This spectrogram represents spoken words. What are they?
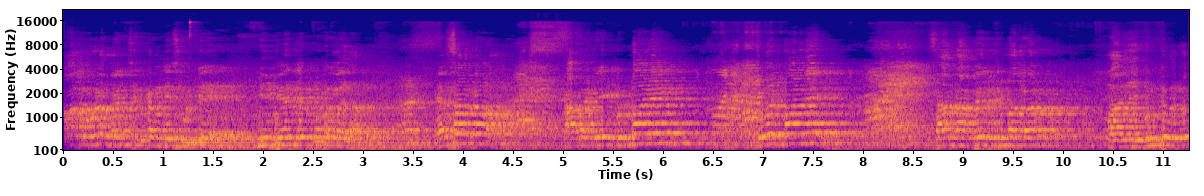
వాళ్ళు కూడా మంచి ఇన్కమ్ తీసుకుంటే మీ పేరు చెప్పుకోవడం లేదా కాబట్టి good morning good morning sir నా పేరు తిమ్మల్. మాది గుంటూరు.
